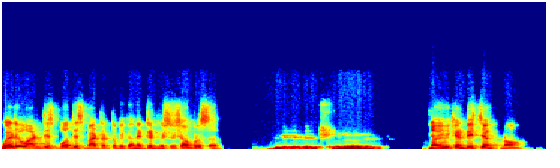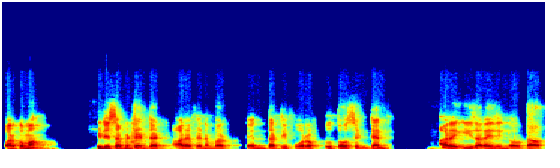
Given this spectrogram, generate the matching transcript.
Where do you want this both this matter to be connected, Mr. Shamprasad? No, we can disjunct now. Varkuma. It is submitted that RFA number 1034 of 2010 is arising out of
